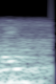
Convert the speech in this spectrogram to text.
Ano,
